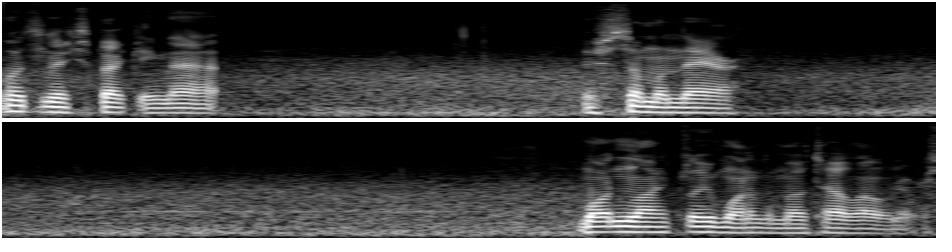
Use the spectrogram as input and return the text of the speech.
Wasn't expecting that. There's someone there. More than likely one of the motel owners.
